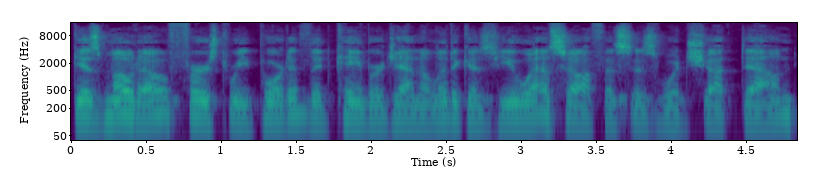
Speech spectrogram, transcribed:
Gizmodo first reported that Cambridge Analytica's U.S. offices would shut down.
